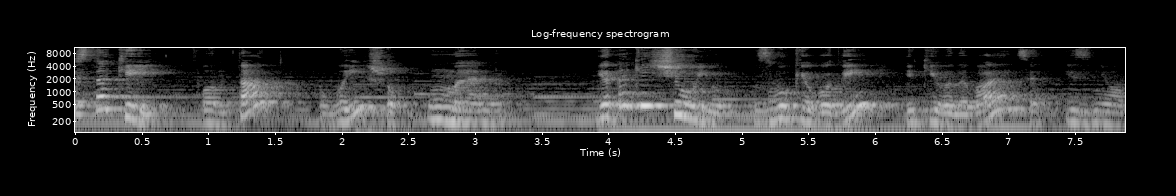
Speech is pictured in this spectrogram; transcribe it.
Ось такий фонтан вийшов у мене. Я так і чую звуки води, які виливаються із нього.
